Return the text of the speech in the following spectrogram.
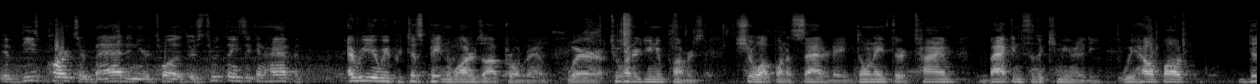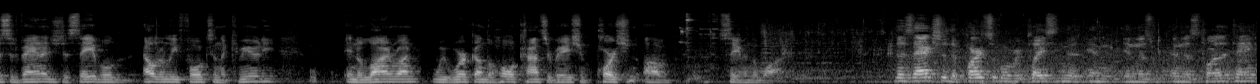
If these parts are bad in your toilet, there's two things that can happen. Every year we participate in the Waters Off program where 200 union plumbers show up on a Saturday, donate their time back into the community. We help out disadvantaged, disabled, elderly folks in the community. In the long run, we work on the whole conservation portion of saving the water. This is actually the parts that we're replacing in, in, in this, in this toilet tank.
